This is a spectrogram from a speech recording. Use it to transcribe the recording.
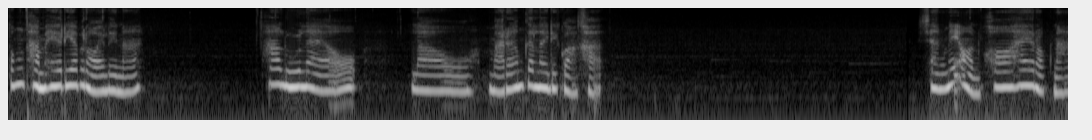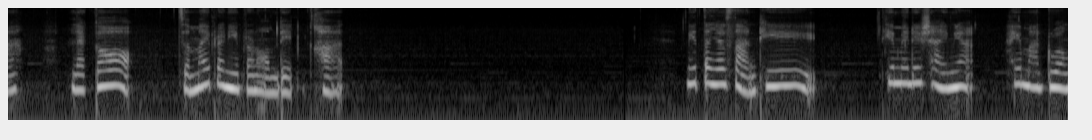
ต้องทำให้เรียบร้อยเลยนะ ถ้ารู้แล้ว เรามาเริ่มกันเลยดีกว่าค่ะ ฉันไม่อ่อนข้อให้หรอกนะ และก็จะไม่ประนีประนอมเด็ดขาดนิตยสารที่ ที่ไม่ได้ใช้เนี่ยให้มัดรวม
